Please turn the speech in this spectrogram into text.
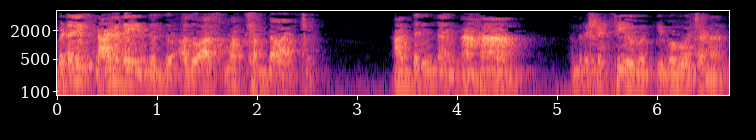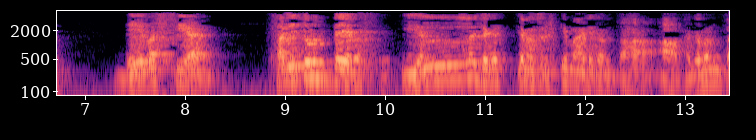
ಬಿಡಲಿಕ್ಕಾಗದೇ ಇದ್ದದ್ದು. ಅದು ಅಸ್ಮತ್ ಶಬ್ದವಾಚ್ಯ. ಆದ್ದರಿಂದ ನಹ ಅಂದ್ರೆ ಷಷ್ಠಿಯುಗಕ್ತಿ ಬಹುವಚನ ಅದು. ದೇವಸ್ಯ ಸವಿತುರ್ದೇವಸ್ಯ. ಎಲ್ಲ ಜಗತ್ತಿನ ಸೃಷ್ಟಿ ಮಾಡಿದಂತಹ ಆ ಭಗವಂತ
